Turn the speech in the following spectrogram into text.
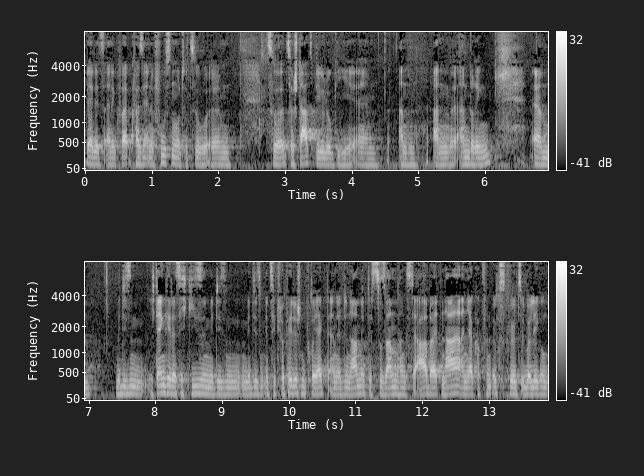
werde jetzt eine, quasi eine Fußnote zu, ähm, zur, zur Staatsbiologie ähm, an, an, anbringen. Ähm, mit diesem, ich denke, dass sich Giese mit diesem, mit diesem enzyklopädischen Projekt eine Dynamik des Zusammenhangs der Arbeit nahe an Jakob von Uexküls Überlegung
